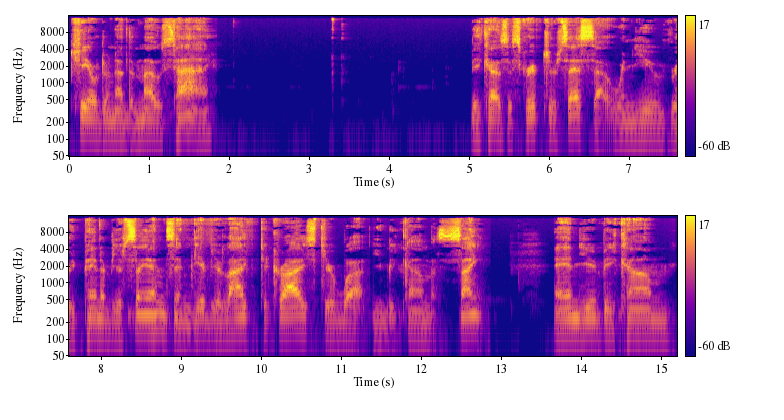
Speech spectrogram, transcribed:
children of the Most High because the scripture says so. When you repent of your sins and give your life to Christ, you're what? You become a saint and you become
